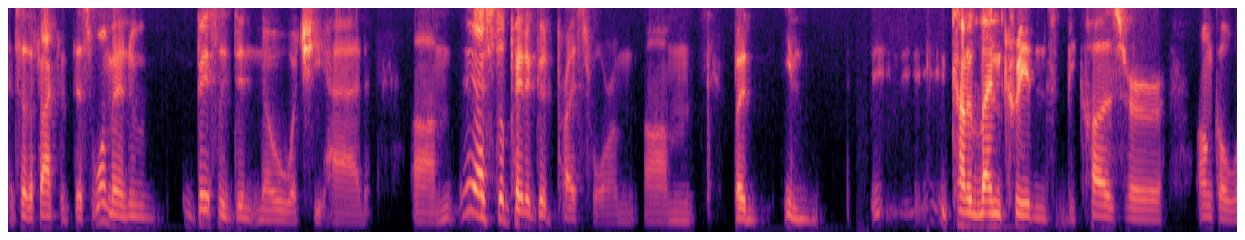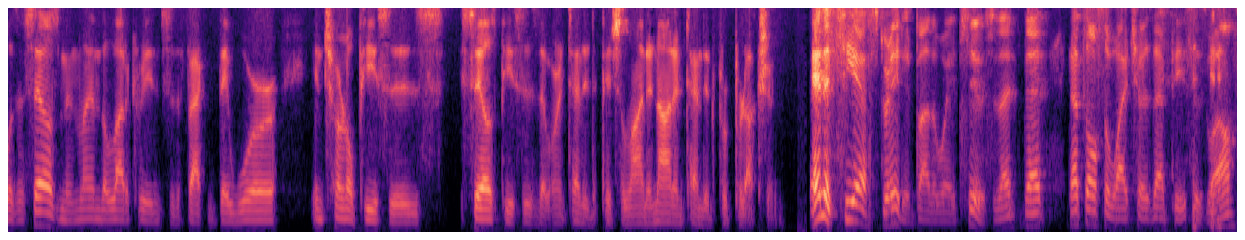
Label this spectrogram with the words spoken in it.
And so the fact that this woman who basically didn't know what she had, um, yeah, I still paid a good price for them. Um, but it, it kind of lend credence because her uncle was a salesman, lend a lot of credence to the fact that they were internal pieces, sales pieces that were intended to pitch the line and not intended for production. And it's CAS graded, by the way, too. So that that that's also why I chose that piece as well.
